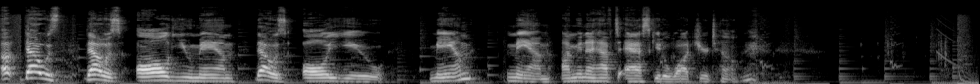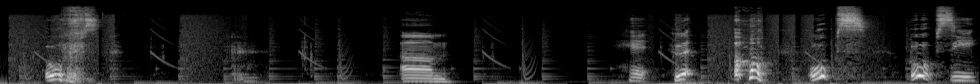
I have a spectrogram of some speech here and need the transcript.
Oh, that was, that was all you, ma'am. That was all you. Ma'am, ma'am, I'm gonna have to ask you to watch your tone. Oops. um. Hit. Oh! Oops! Oopsie!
